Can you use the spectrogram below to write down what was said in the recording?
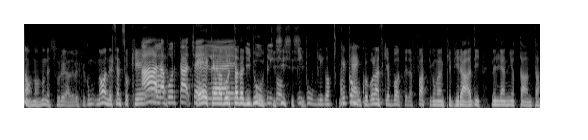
No, no, non è surreale, perché comunque... No, nel senso che... Ah, ha- la portata, cioè eh, che è alla il- portata di il tutti, pubblico, sì, sì, sì. Il pubblico. Che ok. comunque Polanski a volte li ha fatti come anche Pirati negli anni Ottanta.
